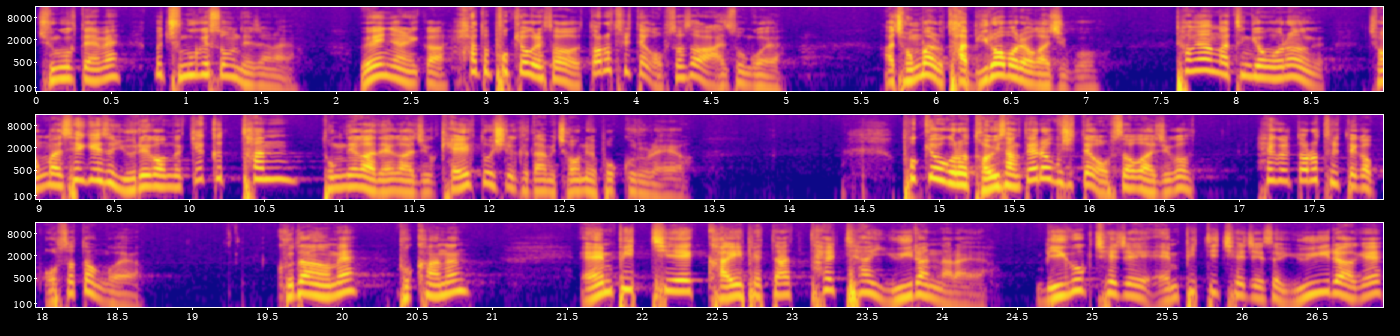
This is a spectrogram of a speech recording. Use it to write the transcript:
중국 때문에 중국에 쏘면 되잖아요. 왜 했냐니까 하도 폭격을 해서 떨어뜨릴 데가 없어서 안 쏜 거예요. 아 정말로 다 밀어버려 가지고 평양 같은 경우는 정말 세계에서 유례가 없는 깨끗한 동네가 돼가지고 계획 도시를 그 다음에 전후에 복구를 해요. 폭격으로 더 이상 때려부실 데가 없어가지고 핵을 떨어뜨릴 데가 없었던 거예요. 그 다음에 북한은 NPT에 가입했다 탈퇴한 유일한 나라예요. 미국 체제의 NPT 체제에서 유일하게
